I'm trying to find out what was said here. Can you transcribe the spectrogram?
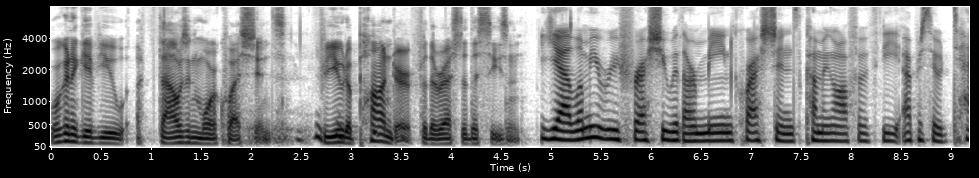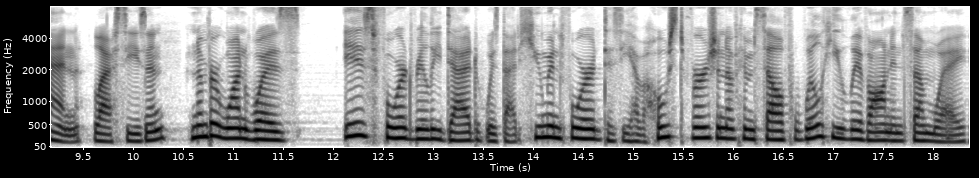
We're going to give you a thousand more questions for you to ponder for the rest of the season. Yeah, let me refresh you with our main questions coming off of the episode 10 last season. Number one was Is Ford really dead? Was that human Ford? Does he have a host version of himself? Will he live on in some way?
